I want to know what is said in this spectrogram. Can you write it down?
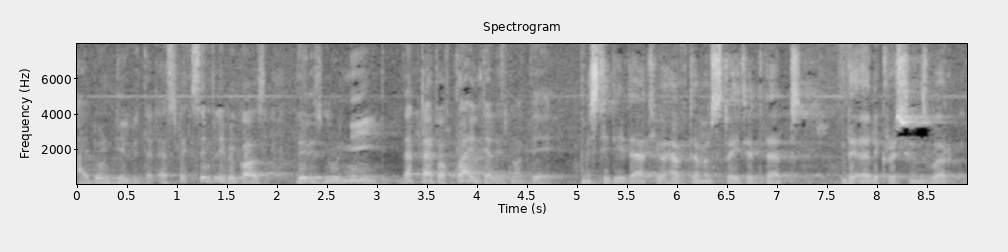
I don't deal with that aspect simply because there is no need. That type of clientele is not there. Mr. Deedat, you have demonstrated that the early Christians were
